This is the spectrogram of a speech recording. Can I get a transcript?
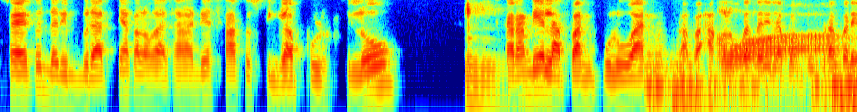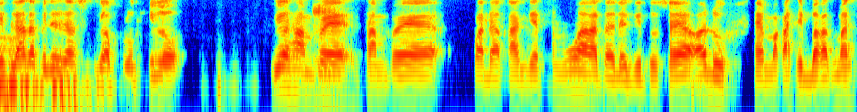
saya itu dari beratnya kalau nggak salah dia 130 kilo hmm. sekarang dia 80-an aku lupa oh. tadi 80 berapa dia bilang tapi dia 130 kilo dia sampai hmm. sampai pada kaget semua kata dia gitu. Saya aduh saya makasih banget mas.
